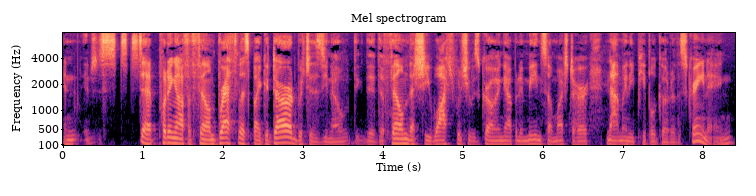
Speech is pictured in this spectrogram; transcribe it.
and putting off a film, Breathless by Godard, which is you know the, the film that she watched when she was growing up, and it means so much to her. Not many people go to the screening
